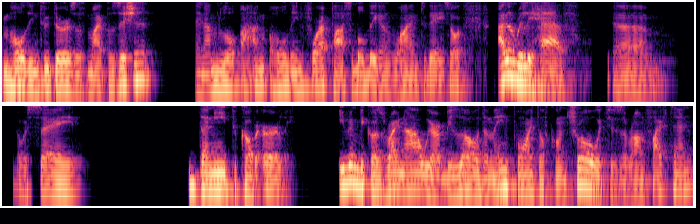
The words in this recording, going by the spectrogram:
I'm holding two thirds of my position and I'm low, I'm holding for a possible big unwind today. So I don't really have, um, I would say, the need to cover early even because right now we are below the main point of control, which is around 510,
